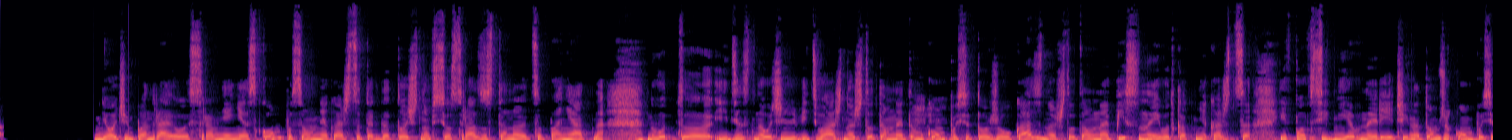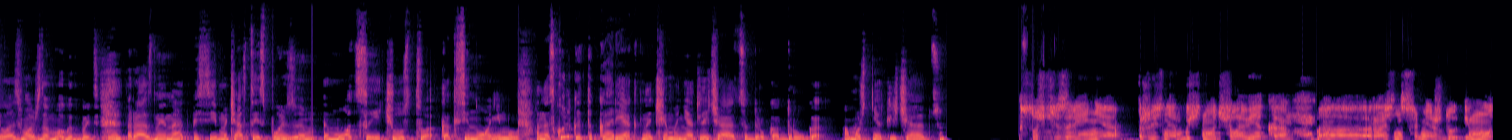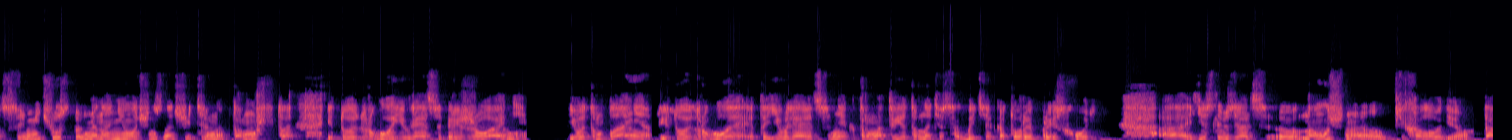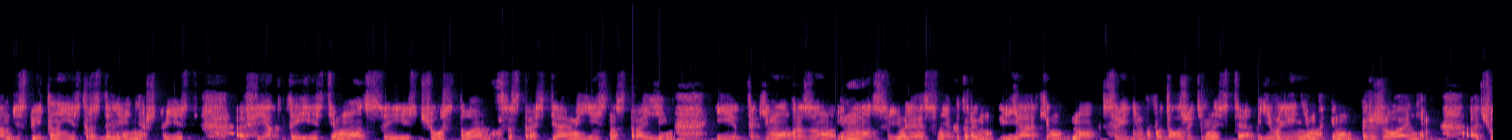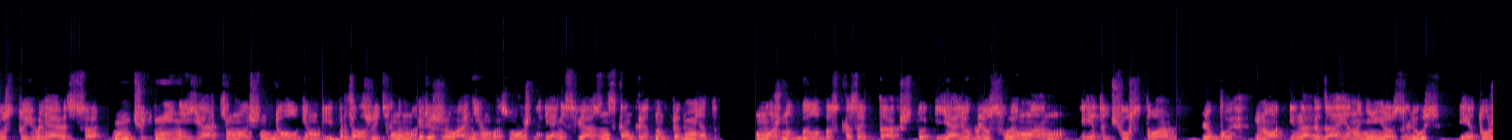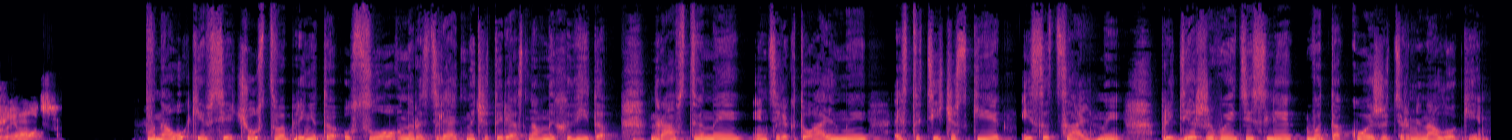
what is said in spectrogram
Мне очень понравилось сравнение с компасом. Мне кажется, тогда точно все сразу становится понятно. Но вот э, единственное, очень ведь важно, что там на этом компасе тоже указано, что там написано. И вот, как мне кажется, и в повседневной речи, и на том же компасе, возможно, могут быть разные надписи. И мы часто используем эмоции и чувства как синонимы. А насколько это корректно? Чем они отличаются друг от друга? А может, не отличаются? С точки зрения жизни обычного человека а, разница между эмоциями и чувствами, она не очень значительна, потому что и то, и другое является переживанием. И в этом плане и то, и другое это является некоторым ответом на те события, которые происходят. А если взять э, научную психологию, там действительно есть разделение, что есть аффекты, есть эмоции, есть чувства со страстями, есть настроение. И таким образом эмоции являются некоторым ярким, но средним по продолжительности явлением и переживанием, а чувства являются чуть менее ярким, но очень долгим и продолжительным переживанием, возможно, и они связаны с конкретным предметом. Можно было бы сказать так, что я люблю свою маму, и это чувство любовь. Но иногда я на нее злюсь, и это уже эмоция. В науке все чувства принято условно разделять на четыре основных вида – нравственные, интеллектуальные, эстетические и социальные. Придерживаетесь ли вы такой же терминологии?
